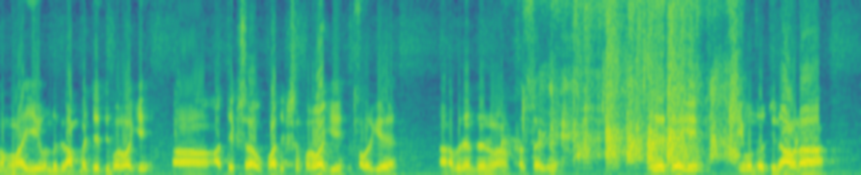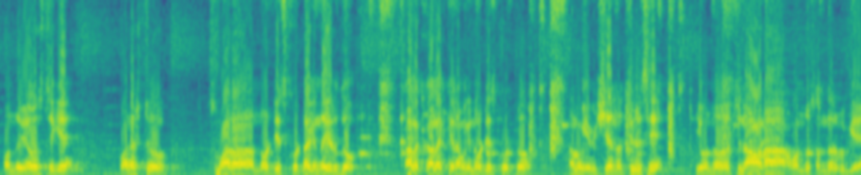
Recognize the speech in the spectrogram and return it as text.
ನಮ್ಮ ಈ ಒಂದು ಗ್ರಾಮ ಪಂಚಾಯತಿ ಪರವಾಗಿ ಅಧ್ಯಕ್ಷ, ಉಪಾಧ್ಯಕ್ಷ ಪರವಾಗಿ ಅವರಿಗೆ ಅಭಿನಂದನೆ ಕಳಿಸ್ತಾ ಇದ್ದೀನಿ. ಈ ರೀತಿಯಾಗಿ ಈ ಒಂದು ಚುನಾವಣಾ ಒಂದು ವ್ಯವಸ್ಥೆಗೆ ಬಹಳಷ್ಟು ಸುಮಾರು ನೋಟಿಸ್ ಕೊಟ್ಟಾಗಿಂದ ಹಿಡಿದು ಕಾಲ ಕಾಲಕ್ಕೆ ನಮಗೆ ನೋಟಿಸ್ ಕೊಟ್ಟು ನಮಗೆ ವಿಷಯವನ್ನು ತಿಳಿಸಿ ಈ ಒಂದು ಚುನಾವಣಾ ಒಂದು ಸಂದರ್ಭಕ್ಕೆ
